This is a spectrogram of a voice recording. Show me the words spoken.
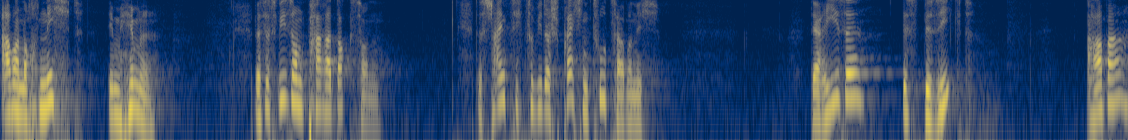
aber noch nicht im Himmel. Das ist wie so ein Paradoxon. Das scheint sich zu widersprechen, tut es aber nicht. Der Riese ist besiegt, aber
